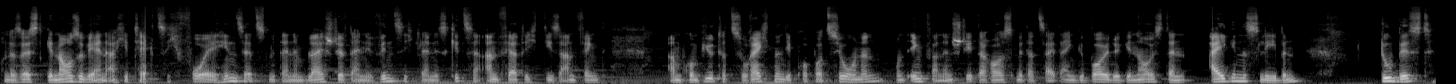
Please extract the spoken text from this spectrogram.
Und das heißt, genauso wie ein Architekt sich vorher hinsetzt mit einem Bleistift, eine winzig kleine Skizze anfertigt, diese anfängt am Computer zu rechnen, die Proportionen und irgendwann entsteht daraus mit der Zeit ein Gebäude. Genau ist dein eigenes Leben. Du bist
